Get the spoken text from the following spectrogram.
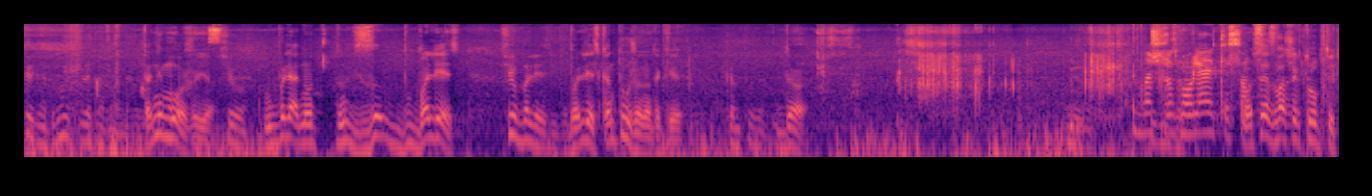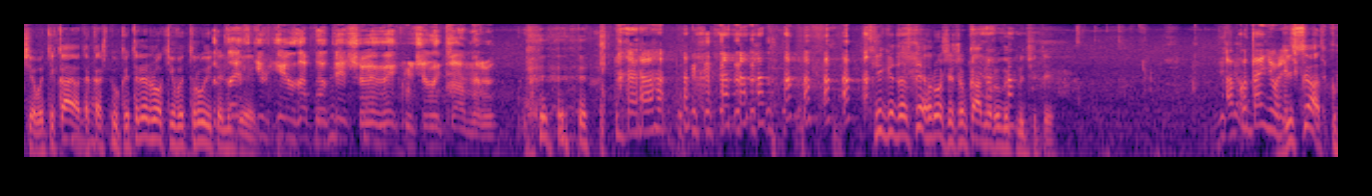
херню, ты можешь сказать нормально. блядь? Та не можу я. Чего? Ну, блядь, ну, ну з- болезнь, Чего болезнь, блядь? болезнь, контужена таке. Контузия. Да. Ви ж розмовляєте сам. Оце з ваших труб тече, витікає така штука. Три роки ви труїте Дай людей. скільки він заплатив, що ви виключили камеру. Скільки дасте грошей, щоб камеру виключити? А куди Юлічка? Десятку.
